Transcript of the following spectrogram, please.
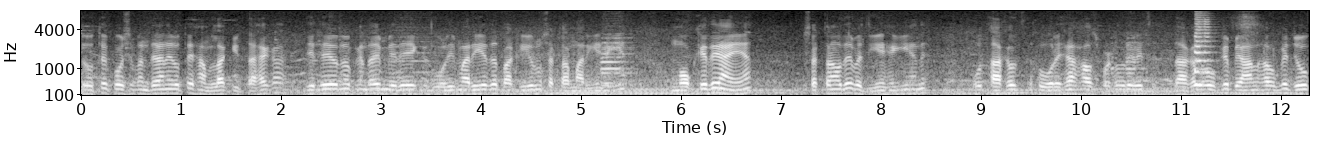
ਤੇ ਉੱਥੇ ਕੁਝ ਬੰਦਿਆਂ ਨੇ ਉੱਤੇ ਹਮਲਾ ਕੀਤਾ ਹੈਗਾ ਜਿੱਥੇ ਉਹਨੂੰ ਕਹਿੰਦਾ ਵੀ ਮੇਰੇ ਇੱਕ ਗੋਲੀ ਮਾਰੀ ਹੈ ਤੇ ਬਾਕੀ ਉਹਨੂੰ ਸੱਟਾਂ ਮਾਰੀਆਂ ਹੈਗੀਆਂ। ਮੌਕੇ ਤੇ ਆਏ ਆ ਸੱਟਾਂ ਉਹਦੇ ਵੱਜੀਆਂ ਹੈਗੀਆਂ ਨੇ। ਉਹ ਦਾਖਲ ਹੋ ਰਿਹਾ ਹਸਪੀਟਲ ਦੇ ਵਿੱਚ ਦਾਖਲ ਹੋ ਕੇ ਬਿਆਨ ਲਿਖਾਓ ਕੇ ਜੋ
